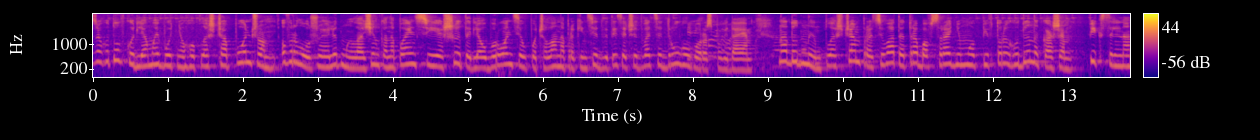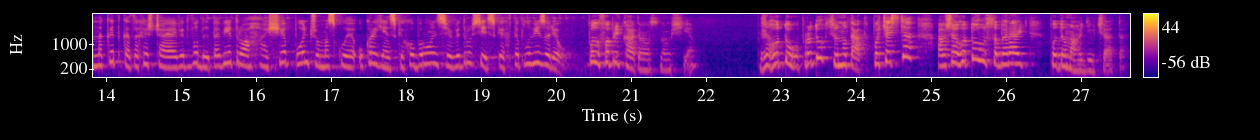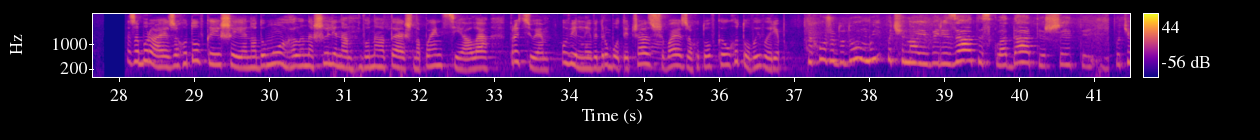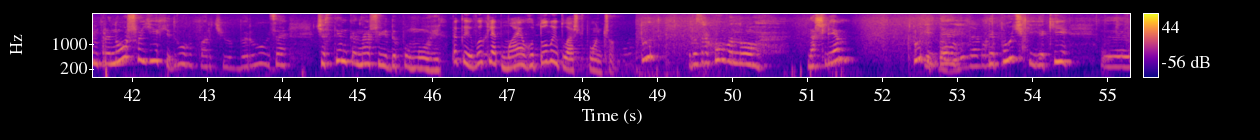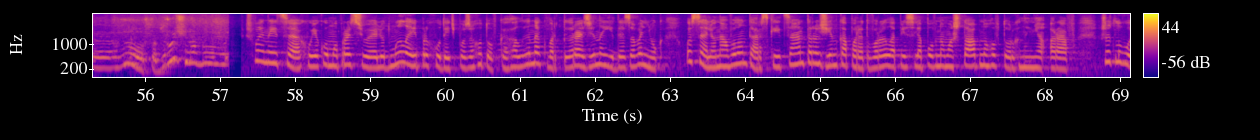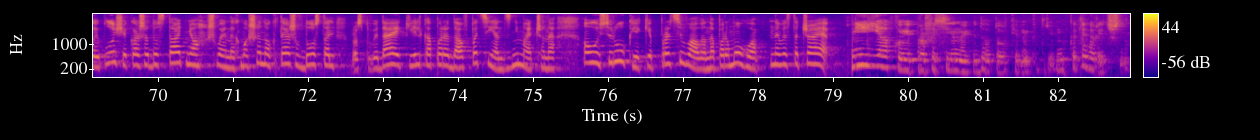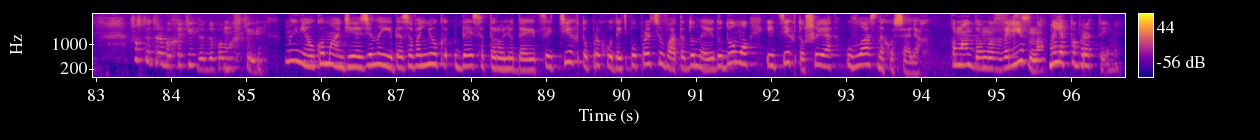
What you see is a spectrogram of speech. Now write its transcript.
Заготовку для майбутнього плаща пончо оверложує Людмила. Жінка на пенсії шити для оборонців почала наприкінці 2022-го, розповідає. Над одним плащем працювати треба в середньому півтори години, каже. Піксельна накидка захищає від води та вітру, а ще пончо маскує українських оборонців від російських тепловізорів. Полуфабрикатами в основному ще. Вже готову продукцію, ну так, по частях, а вже готову збирають по домах дівчата. Забирає заготовки і шиє на дому Галина Шиліна. Вона теж на пенсії, але працює. У вільний від роботи час шиває заготовки у готовий виріб. Приходжу додому і починаю вирізати, складати, шити. Потім приношу їх і другу партію беру. Це частинка нашої допомоги. Такий вигляд має готовий плащ пончо. Тут розраховано на шлем, тут йде липучки, які е, ну, щоб зручно було. Швейний цех, у якому працює Людмила і приходить по заготовки Галина, квартира Зінаїди Завальнюк. Оселю на волонтерський центр жінка перетворила після повномасштабного вторгнення РФ. Житлової площі, каже, достатньо. Швейних машинок теж вдосталь, розповідає, кілька передав пацієнт з Німеччини. А ось рук, які працювали на перемогу, не вистачає. Ніякої професійної підготовки не потрібно, категорично. Просто треба хотіти допомогти. Нині у команді Зінаїди Завальнюк десятеро людей. Це ті, хто приходить попрацювати до неї додому, і ті, хто шиє у власних оселях. Команда у нас залізна. Ми як побратими.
